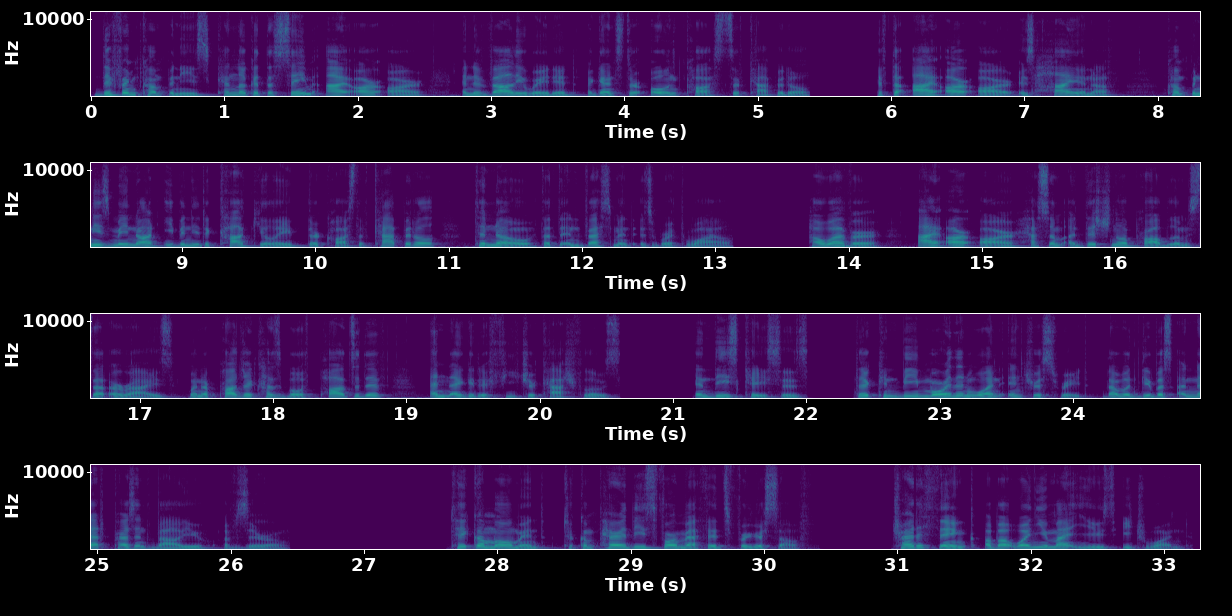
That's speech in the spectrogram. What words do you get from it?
Different companies can look at the same IRR and evaluate it against their own costs of capital. If the IRR is high enough, companies may not even need to calculate their cost of capital to know that the investment is worthwhile. However, IRR has some additional problems that arise when a project has both positive and negative future cash flows. In these cases, there can be more than one interest rate that would give us a net present value of zero. Take a moment to compare these four methods for yourself. Try to think about when you might use each one.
